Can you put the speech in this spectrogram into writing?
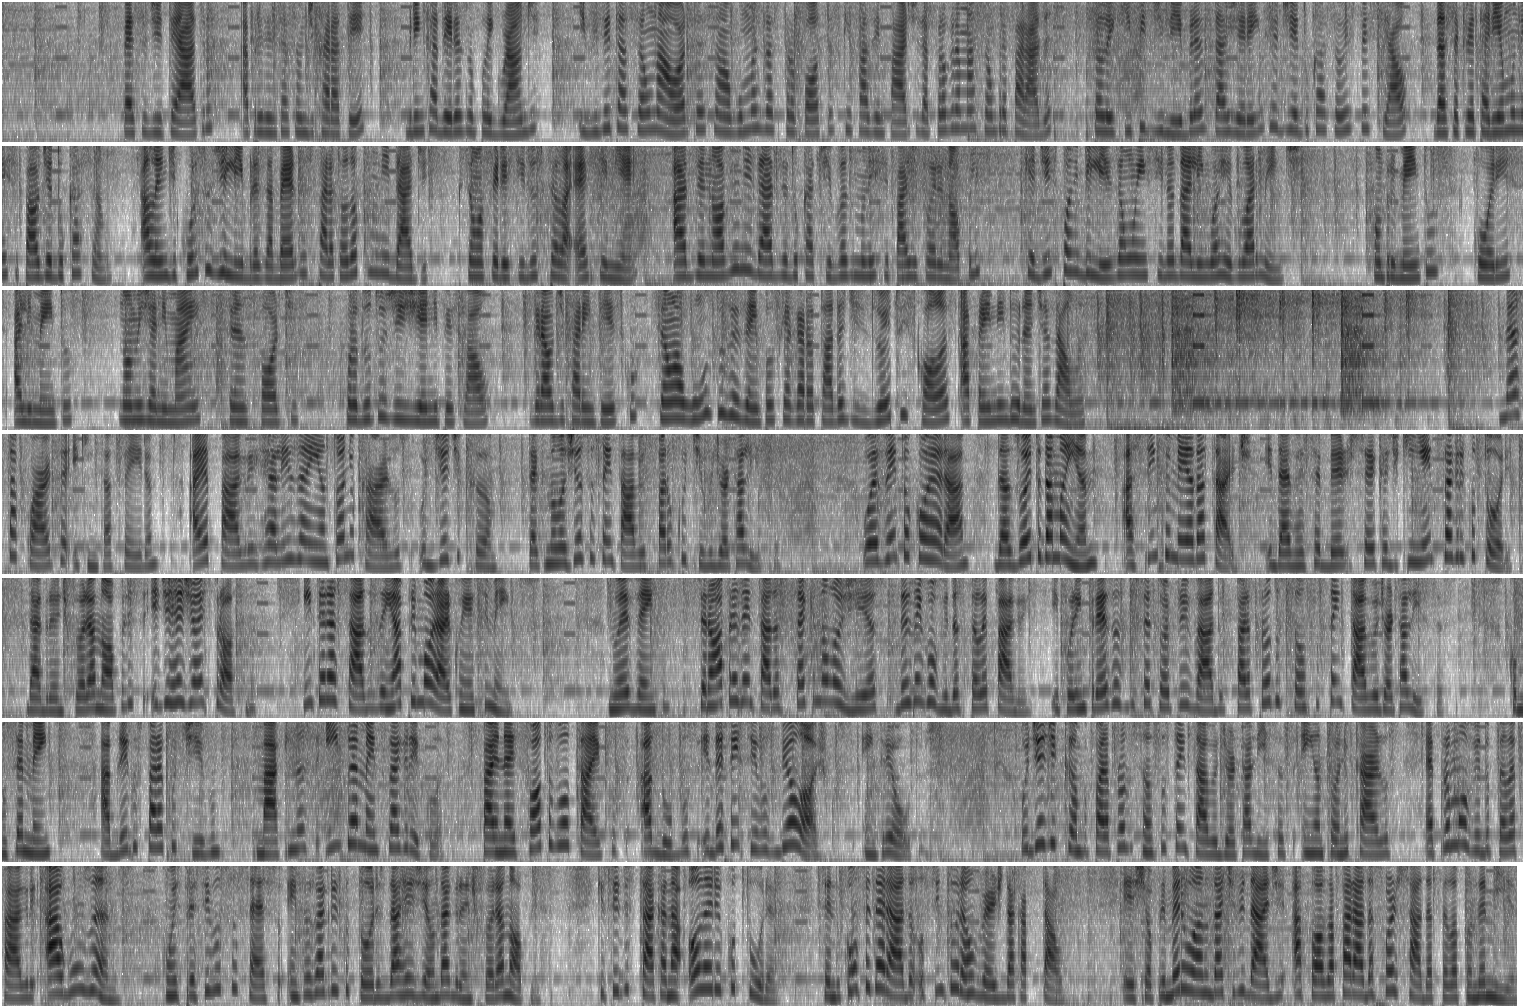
peças de teatro, apresentação de karatê, brincadeiras no playground e visitação na horta são algumas das propostas que fazem parte da programação preparada pela equipe de Libras da Gerência de Educação Especial da Secretaria Municipal de Educação. Além de cursos de Libras abertos para toda a comunidade, que são oferecidos pela SME, há 19 unidades educativas municipais de Florianópolis que disponibilizam o ensino da língua regularmente. Comprimentos, cores, alimentos, nomes de animais, transportes, produtos de higiene pessoal, grau de parentesco são alguns dos exemplos que a garotada de 18 escolas aprendem durante as aulas. Nesta quarta e quinta-feira, a EPAGRE realiza em Antônio Carlos o Dia de Campo, Tecnologias Sustentáveis para o Cultivo de Hortaliças. O evento ocorrerá das 8 da manhã às 5 e meia da tarde e deve receber cerca de 500 agricultores da Grande Florianópolis e de regiões próximas, interessados em aprimorar conhecimentos. No evento, serão apresentadas tecnologias desenvolvidas pela EPAGRE e por empresas do setor privado para produção sustentável de hortaliças, como sementes, abrigos para cultivo, máquinas e implementos agrícolas, painéis fotovoltaicos, adubos e defensivos biológicos, entre outros. O Dia de Campo para a Produção Sustentável de Hortaliças em Antônio Carlos é promovido pela EPAGRE há alguns anos, com expressivo sucesso entre os agricultores da região da Grande Florianópolis que se destaca na olericultura, sendo considerada o cinturão verde da capital. Este é o primeiro ano da atividade após a parada forçada pela pandemia.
